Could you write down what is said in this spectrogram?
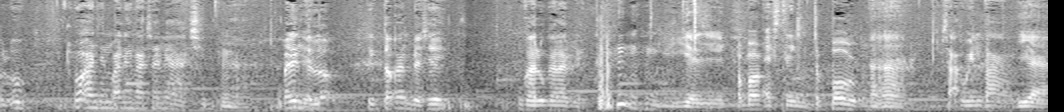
lu. Oh anjen paling rasanya asin. Nah, Paling iya. delok TikTok kan biasa ugal-ugalan nih. iya sih. Apa? Ekstrim. Tepung, Heeh. sak kuintal, Iya.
